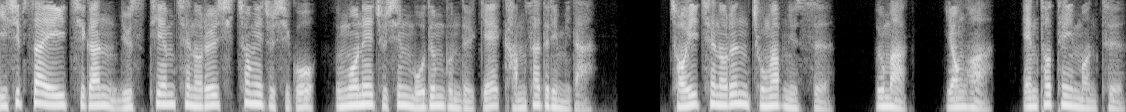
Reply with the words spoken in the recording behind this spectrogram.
24H간 뉴스TM 채널을 시청해주시고 응원해주신 모든 분들께 감사드립니다. 저희 채널은 종합 뉴스, 음악, 영화, 엔터테인먼트,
